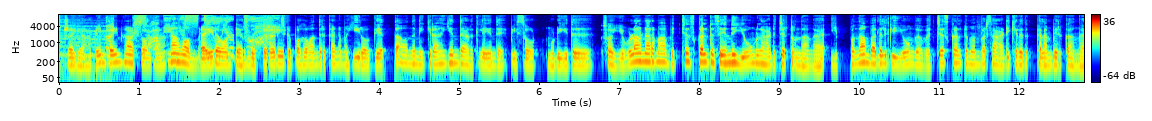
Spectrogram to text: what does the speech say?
ஸ்ட்ரையா அப்படின்னு ரெயின் ஹார்ட் சொல்கிறேன் நான் அவன் பிரைடை வந்துட்டு இருந்து திருடிட்டு போக வந்திருக்கேன் நம்ம ஹீரோ கெத்தாக வந்து நிற்கிறான் இந்த இடத்துல இந்த எபிசோட் முடியுது. ஸோ இவ்வளோ நேரமாக விச்சஸ் கல்ட்டு சேர்ந்து இவங்கள அடிச்சிட்டு இருந்தாங்க. இப்போ தான் பதிலுக்கு இவங்க விச்சஸ் கல்ட்டு மெம்பர்ஸை அடிக்கிறதுக்கு கிளம்பியிருக்காங்க.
